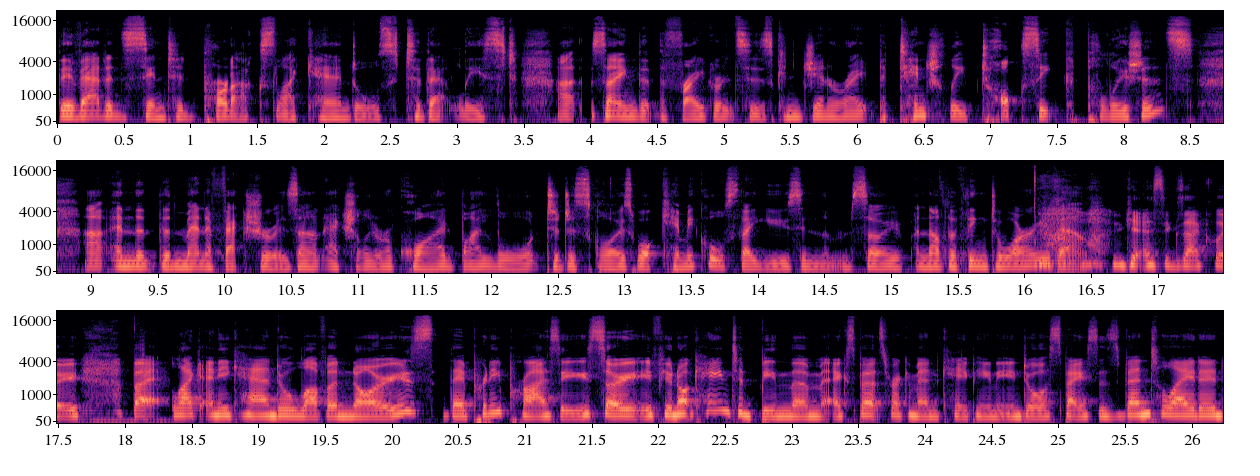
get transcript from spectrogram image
they've added scented products like candles to that list, uh, saying that the fragrances can generate potentially toxic pollutants uh, and that the manufacturers aren't actually required by law to disclose what chemicals they use in them. So, another thing to worry about. yes, exactly. But like any candle lover knows, they're pretty pricey. So, if you're not keen to bin them, experts recommend keeping keeping indoor spaces ventilated,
